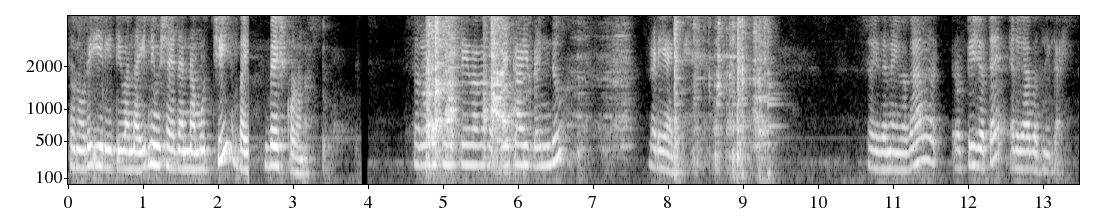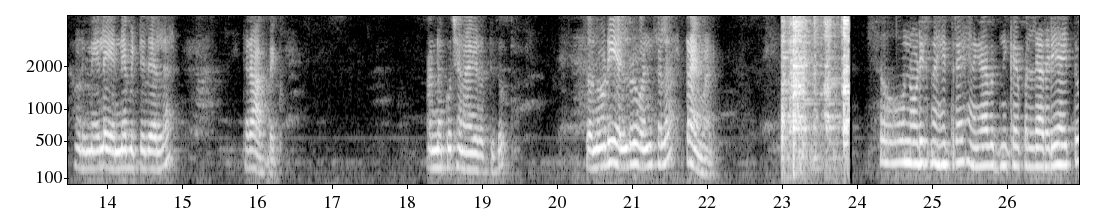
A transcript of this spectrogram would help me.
ಸೊ ನೋಡಿ, ಈ ರೀತಿ ಒಂದು ಐದು ನಿಮಿಷ ಇದನ್ನು ಮುಚ್ಚಿ ಬೈ ಬೇಯಿಸ್ಕೊಡೋಣ ಸೊ ನೋಡಿ ಸ್ನೇಹಿತರೆ, ಇವಾಗ ಬದನೆಕಾಯಿ ಬೆಂದು ರೆಡಿಯಾಗಿದೆ ಸೊ ಇದನ್ನು ಇವಾಗ ರೊಟ್ಟಿ ಜೊತೆ ಎಡಗ ಬದನೆಕಾಯಿ. ನೋಡಿ, ಮೇಲೆ ಎಣ್ಣೆ ಬಿಟ್ಟಿದೆ ಅಲ್ಲ, ಈ ಥರ ಆಗಬೇಕು ಅನ್ನಕ್ಕೂ ಚೆನ್ನಾಗಿರುತ್ತಿದ್ದು ಸೊ ನೋಡಿ ಎಲ್ಲರೂ ಒಂದು ಸಲ ಟ್ರೈ ಮಾಡಿ. ಸೊ ನೋಡಿ ಸ್ನೇಹಿತರೆ, ಎಣಗಾಯಿ ಬದನೆಕಾಯಿ ಪಲ್ಯ ರೆಡಿ ಆಯಿತು.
